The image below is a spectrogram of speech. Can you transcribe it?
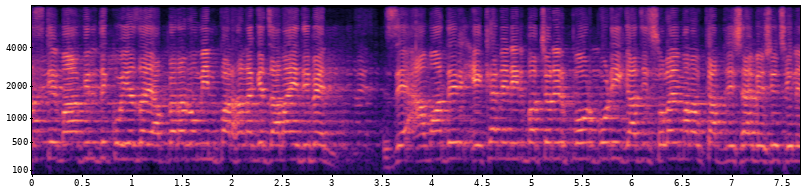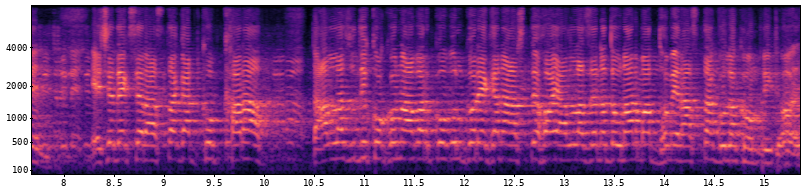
আজকে মাহফিলতে কইয়া যায়, আপনারা রমিন পারহানাকে জানাই দিবেন যে আমাদের এখানে নির্বাচনের পরপরই গাজী সোলাইমান আল কাদরি সাহেব এসেছিলেন। এসে দেখছে রাস্তাঘাট খুব খারাপ। তা আল্লাহ যদি কখনো আবার কবুল করে এখানে আসতে হয়, আল্লাহ যেন তো ওনার মাধ্যমে রাস্তাগুলো কমপ্লিট হয়।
